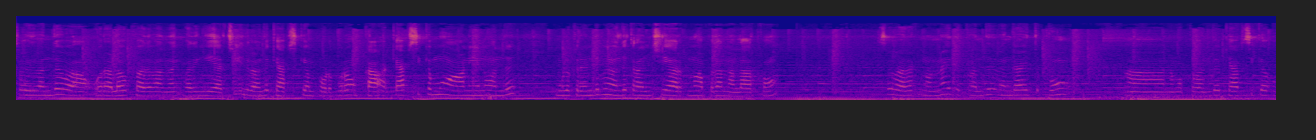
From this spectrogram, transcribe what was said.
ஸோ இது வந்து ஓரளவுக்கு அதை வந்து வதங்கியாச்சு. இதில் வந்து கேப்சிகம் போட போகிறோம் கா கேப்சிகமும் ஆனியனும் வந்து உங்களுக்கு ரெண்டுமே வந்து க்ரன்ச்சியாக இருக்கணும் அப்போ தான் நல்லாயிருக்கும் ஸோ வதக்கணுன்னா இதுக்கு வந்து வெங்காயத்துக்கும் நமக்கு வந்து கேப்சிக்கம்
